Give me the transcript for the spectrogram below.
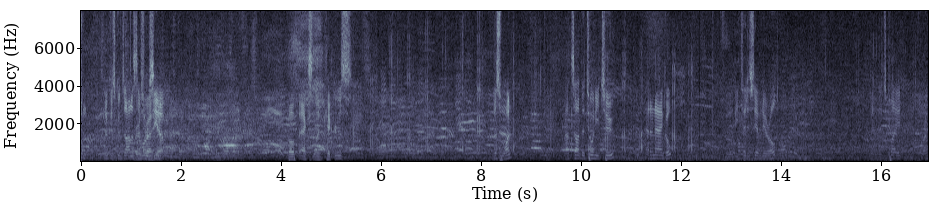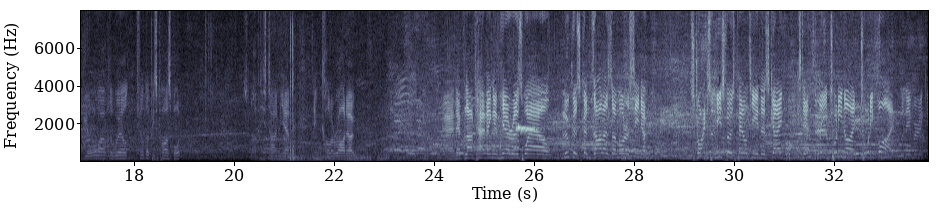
No. Lucas Gonzalez and First right, Morosino. Both excellent kickers. This one, outside the 22, at an angle for the 37-year-old. And it's played rugby all over the world, filled up his passport. He's loved his time here in Colorado. And they've loved having him here as well. Lucas Gonzalez Amorosino strikes with his first penalty in this game, extends the lead 29-25 for the American.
